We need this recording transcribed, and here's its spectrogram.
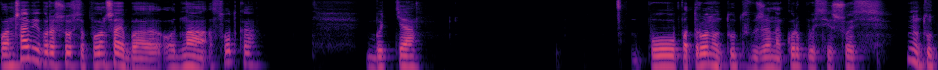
планшайбі пройшовся. Планшайба одна сотка биття. По патрону тут вже на корпусі щось. Ну, тут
